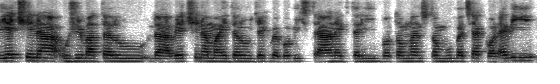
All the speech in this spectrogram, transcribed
většina uživatelů, většina majitelů těch webových stránek, který o tomhle tom vůbec jako neví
